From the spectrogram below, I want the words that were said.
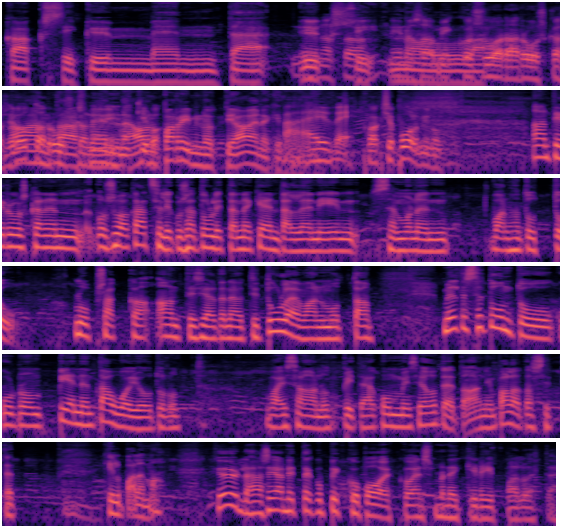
21 Niina saa, Niina saa Mikko suoraan Ruuskasen. No, Ota antaas Ruuskanen, mennä. Niina, kiva. On pari minuuttia ainakin. Päivä. Kaksi ja puoli minuuttia. Antti Ruuskanen, kun sua katseli, kun sä tulit tänne kentälle, niin semmoinen vanha tuttu lupsakka Antti sieltä näytti tulevan, mutta miltä se tuntuu, kun on pienen tauon joutunut vai saanut pitää, kummin se otetaan, niin palata sitten kilpailemaan? Kyllähän se jännittää kuin pikkupoikko ensimmäinen kilpailu. Että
